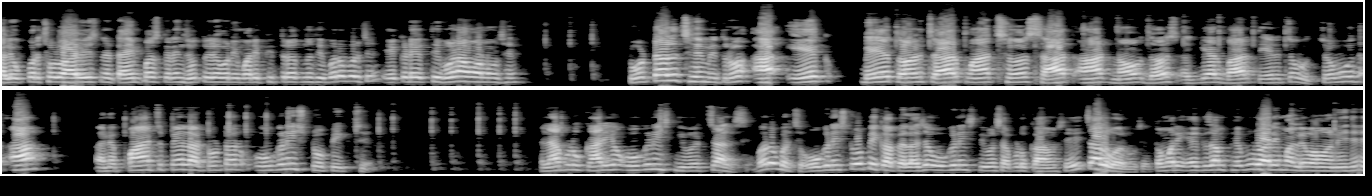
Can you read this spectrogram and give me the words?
ખાલી ઉપર છોડો આવીશ ને ટાઈમ પાસ કરીને જોતું રહેવાની મારી ફિતરત નથી. બરોબર છે? એકડે એકથી ભણાવવાનું છે. ટોટલ છે મિત્રો, આ એક, બે, ત્રણ, ચાર, પાંચ, છ, સાત, આઠ, નવ, દસ, અગિયાર, બાર, તેર, ચૌદ. ચૌદ આ અને પાંચ પહેલા. ટોટલ ઓગણીસ ટોપિક છે. એટલે આપણું કાર્ય ઓગણીસ દિવસ ચાલશે. બરોબર છે. ઓગણીસ ટોપિક આપેલા છે. ઓગણીસ દિવસ આપણું કામ છે એ ચાલવાનું છે. તમારી એક્ઝામ ફેબ્રુઆરીમાં લેવાની છે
